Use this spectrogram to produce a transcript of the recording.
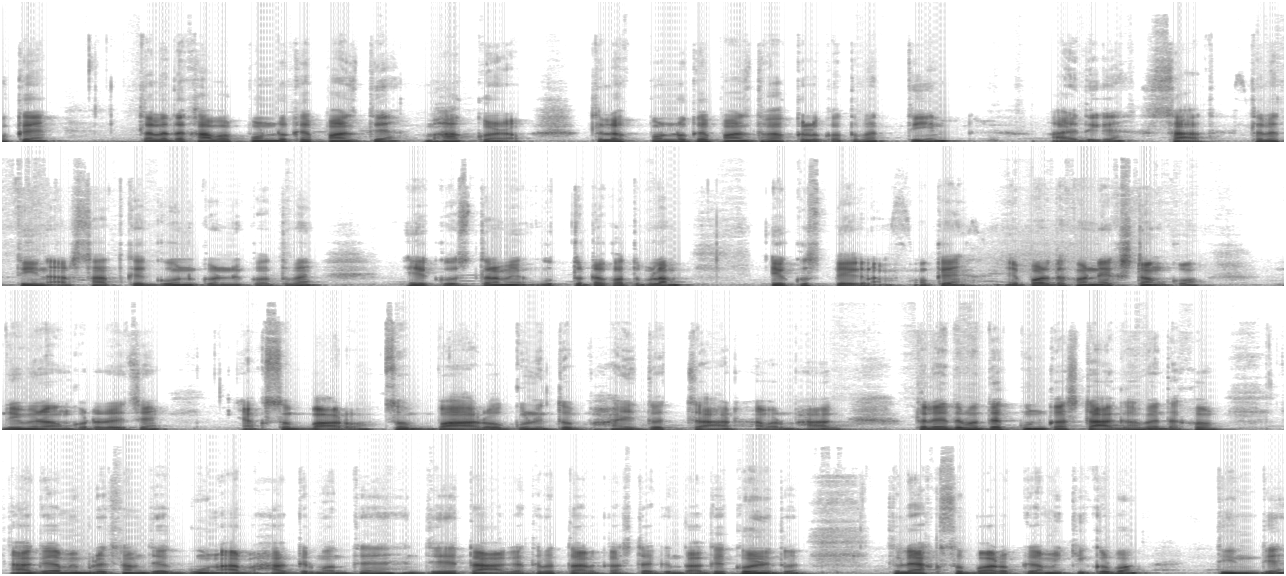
ওকে তাহলে দেখো আবার পনেরোকে পাঁচ দিয়ে ভাগ করে নাও। তাহলে পনেরোকে পাঁচ ভাগ করলে কত হবে? তিন, আর এদিকে সাত। তাহলে তিন আর সাতকে গুণ করে নিলে কত হবে? একুশ। তাহলে আমি উত্তরটা কত পেলাম? একুশ পেয়ে গেলাম ওকে এরপর দেখো নেক্সট অঙ্ক ডিমের অঙ্কটা রয়েছে। একশো বারো একশো বারো গুণিত ভাইত চার আবার ভাগ। তাহলে এদের মধ্যে কোন কাজটা আগে হবে? দেখো, আগে আমি বলেছিলাম যে গুণ আর ভাগের মধ্যে যেটা আগে থাকবে তার কাজটা কিন্তু আগে করে নিতে হবে। তাহলে একশো বারোকে আমি কী করব? তিন দিয়ে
